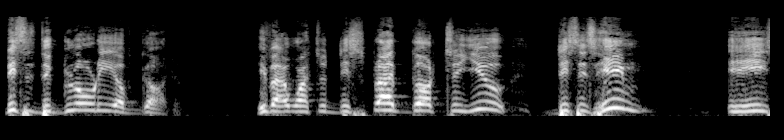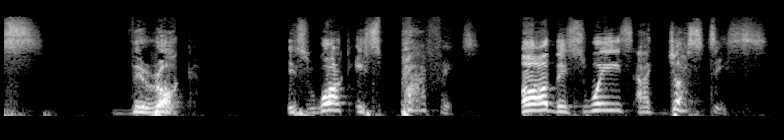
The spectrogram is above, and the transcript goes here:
This is the glory of God. If I were to describe God to you, this is Him. He is the rock. His work is perfect. All His ways are justice,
